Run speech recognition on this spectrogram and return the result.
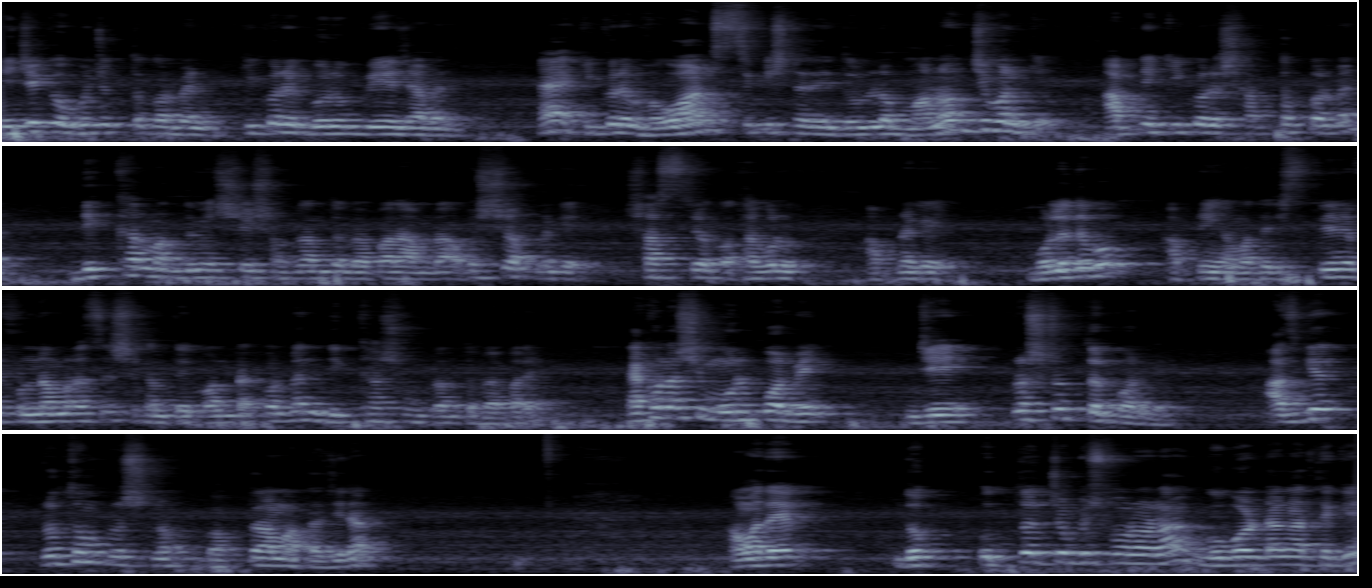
নিজেকে উপযুক্ত করবেন, কি করে গুরু গৃহে যাবেন হ্যাঁ কি করে ভগবান শ্রীকৃষ্ণের এই দুর্লভ মানব জীবনকে আপনি কি করে সার্থক করবেন? দীক্ষার মাধ্যমে সেই সংক্রান্ত ব্যাপারে আমরা অবশ্যই আপনাকে শাস্ত্রীয় কথাগুলো আপনাকে বলে দেব। আপনি আমাদের স্ক্রিনে ফোন নাম্বার আছে, সেখান থেকে কন্ট্যাক্ট করবেন দীক্ষা সংক্রান্ত ব্যাপারে। এখন আসি মূল পর্বে, যে প্রশ্নোত্তর পর্বে। আজকের প্রথম প্রশ্ন, ভক্তরা মাতাজিরা, আমাদের উত্তর চব্বিশ পরগনা, গোবরডাঙ্গা থেকে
